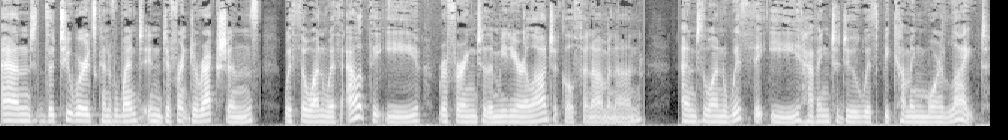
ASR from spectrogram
And the two words kind of went in different directions, with the one without the E referring to the meteorological phenomenon, and the one with the E having to do with becoming more light.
